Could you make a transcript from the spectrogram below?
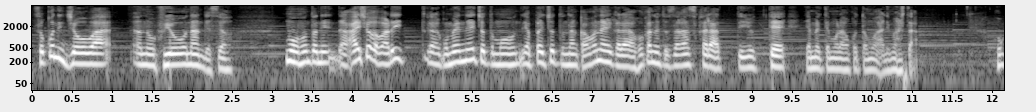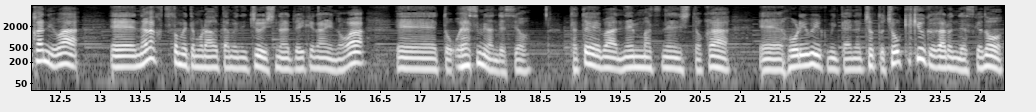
そこに情は、あの、不要なんですよ。もう本当に、相性が悪いからごめんね、ちょっともう、やっぱりちょっとなんか合わないから、他の人探すからって言って辞めてもらうこともありました。他には、えー、長く勤めてもらうために注意しないといけないのは、えー、と、お休みなんですよ。例えば、年末年始とか、えー、ホーリーウィークみたいなちょっと長期休暇があるんですけど、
